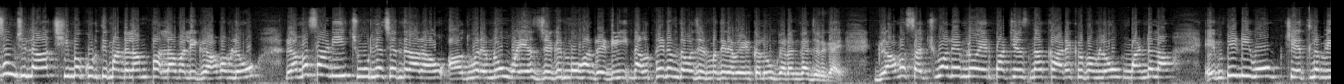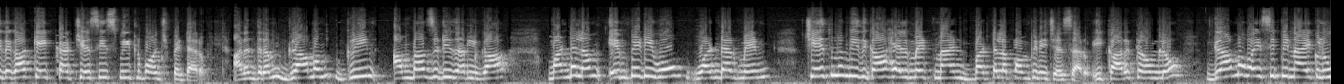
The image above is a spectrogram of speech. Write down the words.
ప్రకాశం జిల్లా చీమకుర్తి మండలం పల్లావల్లి గ్రామంలో రమసాని సూర్యచంద్రారావు ఆధ్వర్యంలో వైఎస్ జగన్మోహన్ రెడ్డి నలభై ఎనిమిదవ జన్మదిన వేడుకలు ఘనంగా జరిగాయి. గ్రామ సచివాలయంలో ఏర్పాటు చేసిన కార్యక్రమంలో మండల ఎంపీడీఓ చేతుల మీదుగా కేక్ కట్ చేసి స్వీట్లు పంచిపెట్టారు. అనంతరం గ్రామం గ్రీన్ అంబాసిడర్లుగా మండలం ఎంపీడీఓ వండర్ మెన్ చేతుల మీదుగా హెల్మెట్ మ్యాన్ బట్టల పంపిణీ చేశారు. ఈ కార్యక్రమంలో గ్రామ వైసీపీ నాయకులు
